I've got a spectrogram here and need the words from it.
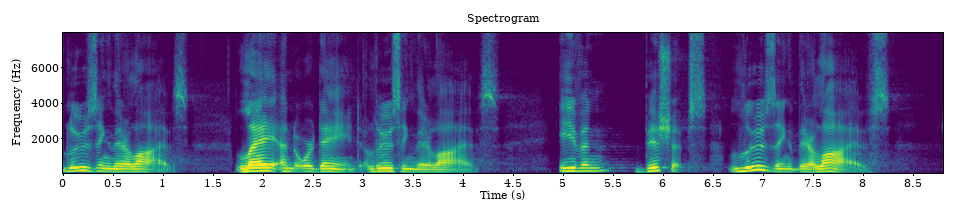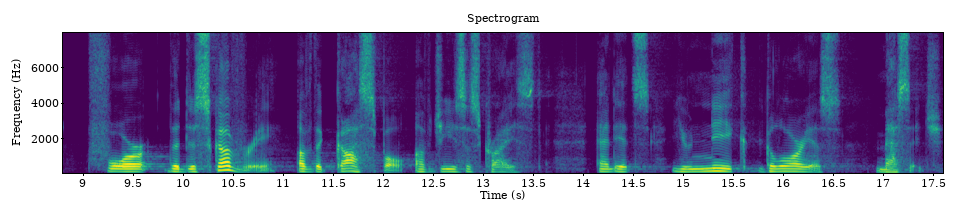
losing their lives, lay and ordained losing their lives, even bishops losing their lives for the discovery of the gospel of Jesus Christ and its unique, glorious message.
